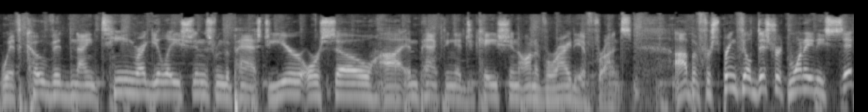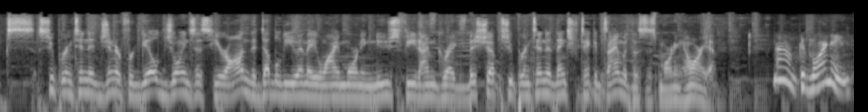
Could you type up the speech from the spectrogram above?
with COVID 19 regulations from the past year or so uh, impacting education on a variety of fronts. Uh, but for Springfield District 186, Superintendent Jennifer Gill joins us here on the WMAY Morning News Feed. I'm Greg Bishop. Superintendent, thanks for taking time with us this morning. How are you? Oh, good morning.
